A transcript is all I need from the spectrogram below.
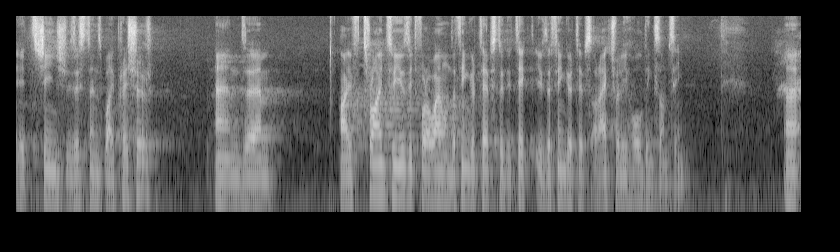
it changes resistance by pressure. And um, I've tried to use it for a while on the fingertips to detect if the fingertips are actually holding something. Uh,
